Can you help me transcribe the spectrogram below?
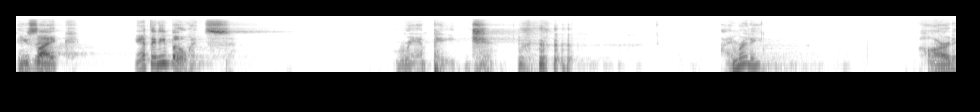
He's like Anthony Bowens. Rampage. I'm ready. Hard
